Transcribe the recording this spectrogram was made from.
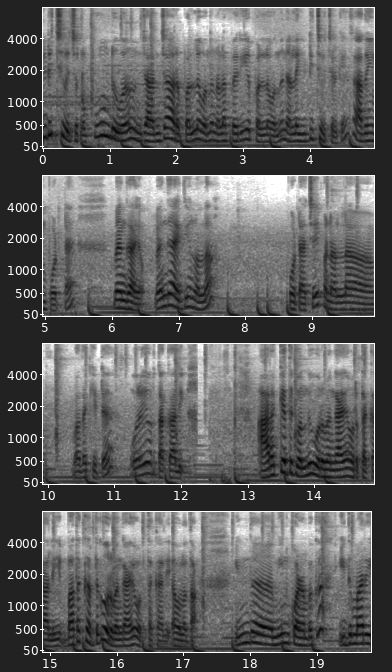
இடித்து வச்சிடணும். பூண்டு வந்து அஞ்சாறு பல்லு வந்து நல்லா பெரிய பல்லு வந்து நல்லா இடித்து வச்சுருக்கேன். ஸோ அதையும் போட்டேன். வெங்காயம். வெங்காயத்தையும் நல்லா போட்டாச்சு. இப்போ நல்லா வதக்கிட்டு ஒரே ஒரு தக்காளி. அரைக்கிறதுக்கு வந்து ஒரு வெங்காயம் ஒரு தக்காளி. வதக்கிறதுக்கு ஒரு வெங்காயம் ஒரு தக்காளி. அவ்வளோதான் இந்த மீன் குழம்புக்கு இது மாதிரி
